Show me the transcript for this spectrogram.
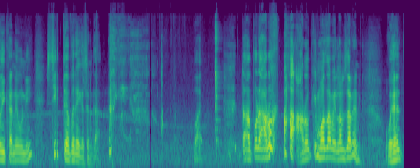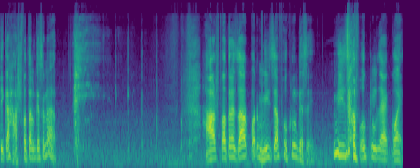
ওইখানে উনি চিত্তে পেরে গেছেন গা। তারপরে আরও আরও কি মজা পেলাম জানেন? ওখান থেকে হাসপাতাল গেছে না? হাসপাতালে যাওয়ার পর মির্জা ফখরুল গেছে। মির্জা ফখরুল কয়,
